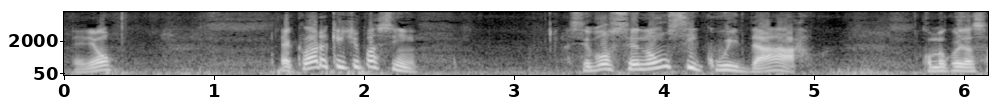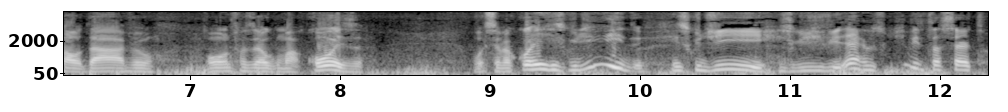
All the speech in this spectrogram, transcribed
entendeu? É claro que, tipo assim, se você não se cuidar, comer coisa saudável ou fazer alguma coisa, você vai correr risco de vida. Risco de. Risco de vida. É, risco de vida, tá certo.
